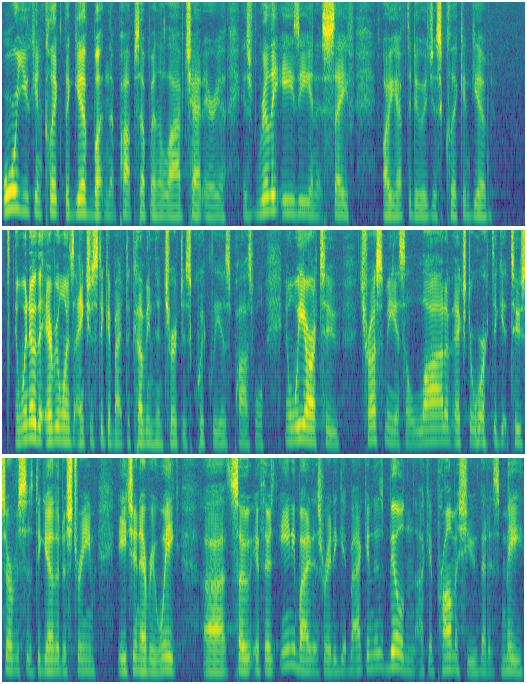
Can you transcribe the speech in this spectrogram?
Or you can click the give button that pops up in the live chat area. It's really easy and it's safe. All you have to do is just click and give. And we know that everyone's anxious to get back to Covington Church as quickly as possible. And we are too. Trust me, it's a lot of extra work to get two services together to stream each and every week. Uh, so if there's anybody that's ready to get back in this building, I can promise you that it's me.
